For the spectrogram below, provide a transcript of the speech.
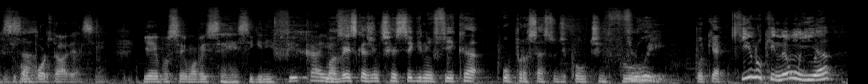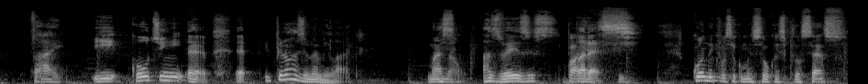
se Exato. comportar é assim. E aí você, uma vez que você ressignifica Uma isso, vez que a gente ressignifica, o processo de coaching flui. Porque aquilo que não ia, vai. E coaching. É, é, hipnose não é milagre. Mas Não. às vezes parece. parece. Quando que você começou com esse processo,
